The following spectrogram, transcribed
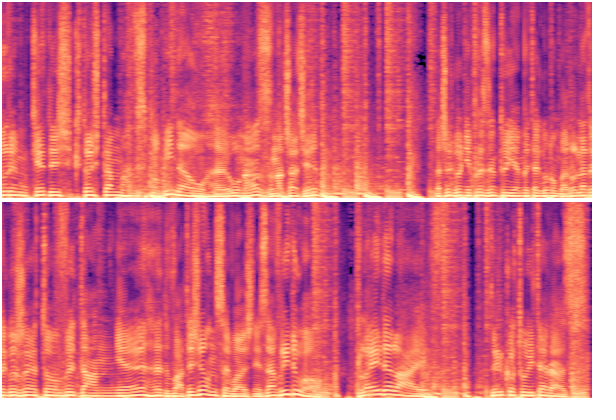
Którym kiedyś ktoś tam wspominał e, u nas na czacie. Dlaczego nie prezentujemy tego numeru? Dlatego, że to wydanie 2000 właśnie, za Free Duo. Play the live. Tylko tu i teraz.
